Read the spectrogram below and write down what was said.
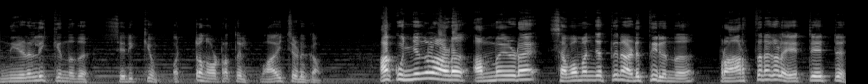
നിഴലിക്കുന്നത് ശരിക്കും ഒറ്റ നോട്ടത്തിൽ വായിച്ചെടുക്കാം. ആ കുഞ്ഞുങ്ങളാണ് അമ്മയുടെ ശവമഞ്ചത്തിനടുത്തിരുന്ന് പ്രാർത്ഥനകൾ ഏറ്റേറ്റ്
